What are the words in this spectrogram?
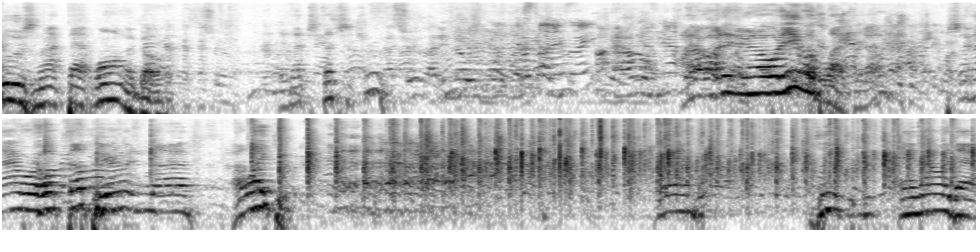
Blues not that long ago, and that's that's the truth. I, don't- I didn't even know what he looked like. You know? So now we're hooked up here, and uh, I like it. And Dean, and not only that,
